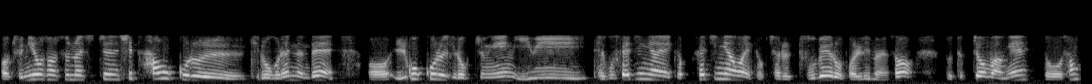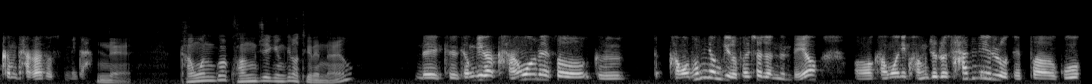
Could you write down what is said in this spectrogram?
어, 주니오 선수는 시즌 14호 골을 기록을 했는데 어, 7골을 기록 중인 2위 대구 세징야의 세징야와의 격차를 두 배로 0대로 벌리면서 또 득점왕에 또 성큼 다가섰습니다. 네. 강원과 광주의 경기는 어떻게 됐나요? 네, 그 경기가 강원에서 그 강원 홈 경기로 펼쳐졌는데요. 어, 강원이 광주를 4대 1로 대파하고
